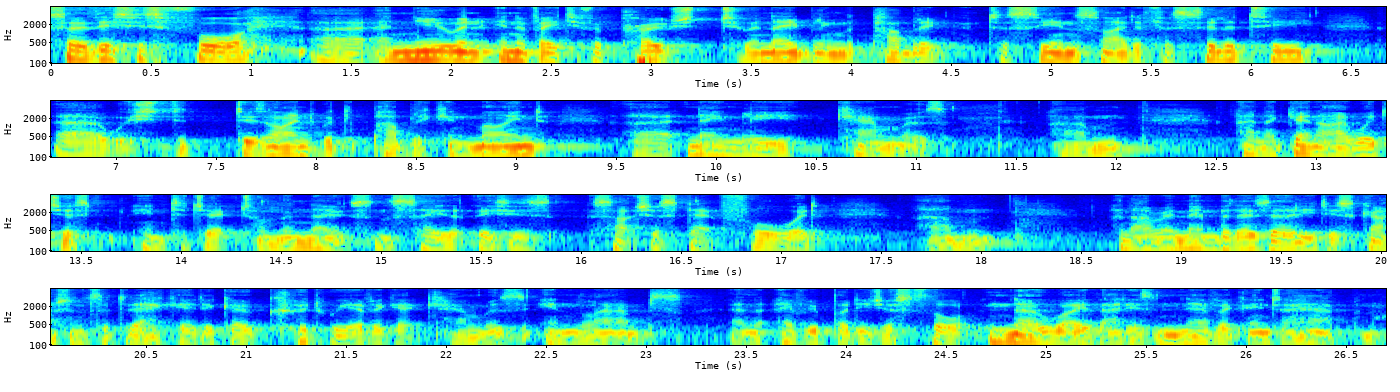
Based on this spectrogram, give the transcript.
So this is for uh, a new and innovative approach to enabling the public to see inside a facility uh, which is designed with the public in mind, uh, namely cameras. Um, and again, I would just interject on the notes and say that this is such a step forward. Um, and I remember those early discussions a decade ago, could we ever get cameras in labs? And everybody just thought, no way, that is never going to happen.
